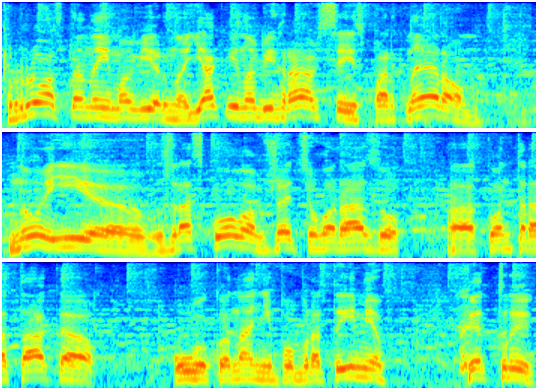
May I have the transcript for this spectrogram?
Просто неймовірно. Як він обігрався із партнером. Ну і е, зразкова вже цього разу е, контратака у виконанні побратимів. Хетрик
